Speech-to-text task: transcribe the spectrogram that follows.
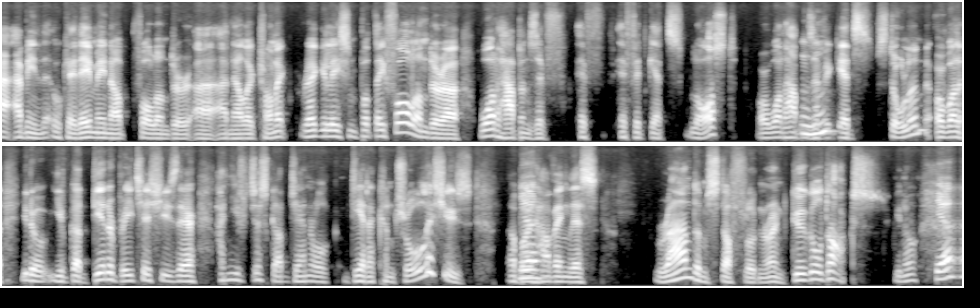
I, I mean okay they may not fall under uh, an electronic regulation but they fall under a what happens if if if it gets lost or what happens mm-hmm. if it gets stolen or what you know you've got data breach issues there and you've just got general data control issues about yeah. having this random stuff floating around google docs you know yeah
